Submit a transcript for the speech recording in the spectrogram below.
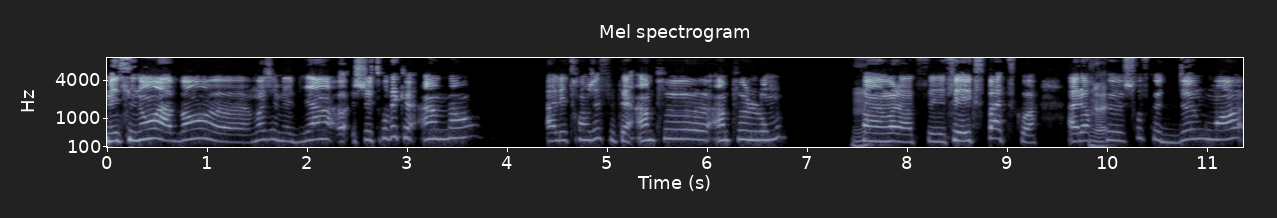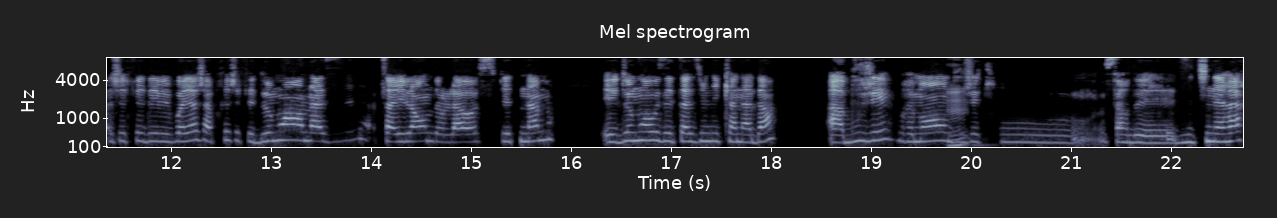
Mais sinon, avant, euh, moi j'aimais bien. J'ai trouvé que un an à l'étranger c'était un peu un peu long. Mm. Enfin voilà, c'est c'est expat quoi. Alors que je trouve que deux mois, j'ai fait des voyages. Après, j'ai fait deux mois en Asie, Thaïlande, Laos, Vietnam, et deux mois aux États-Unis, Canada à bouger vraiment mmh. bouger tout faire des, itinéraires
